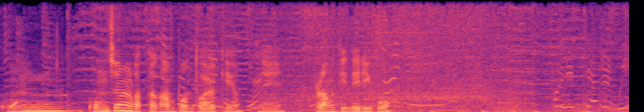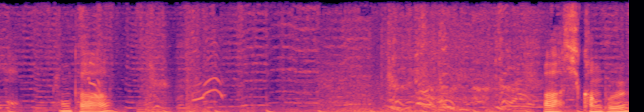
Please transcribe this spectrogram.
공, 공증을 갖다가 한 번 더 할게요. 네. 랑디 내리고, 평타. 아, 씨, 강불.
